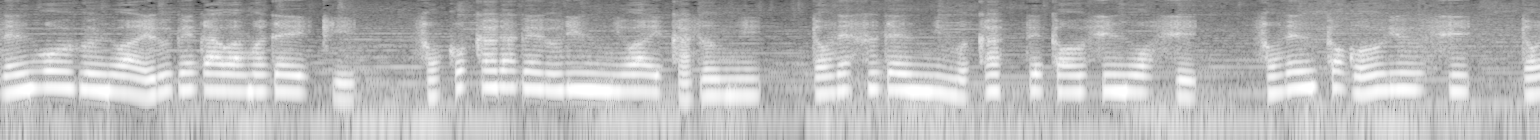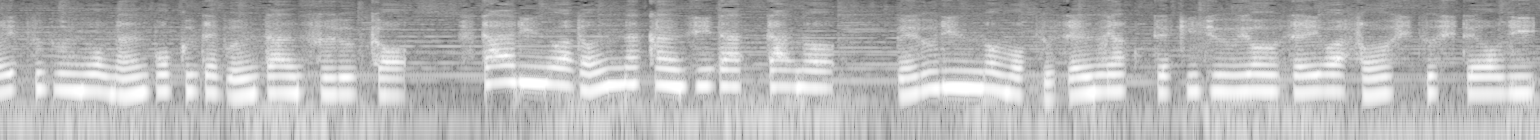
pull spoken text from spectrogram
連合軍はエルベ川まで行き、そこからベルリンには行かずに、ドレスデンに向かって東進をし、ソ連と合流し、ドイツ軍を南北で分断すると、スターリンはどんな感じだったの？ベルリンの持つ戦略的重要性は喪失しており、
